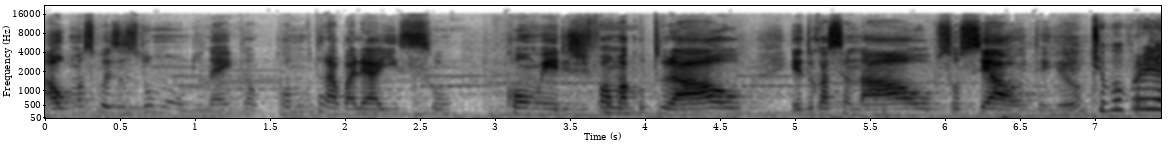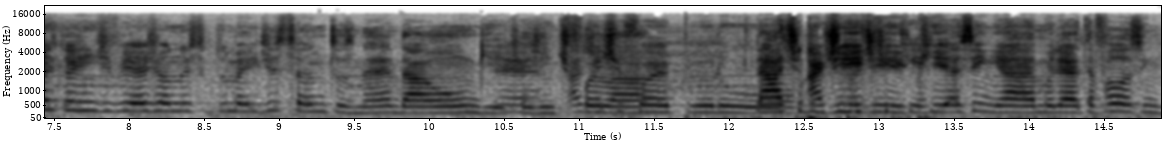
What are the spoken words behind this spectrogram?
a algumas coisas do mundo, né? Então, como trabalhar isso com eles de forma cultural, educacional, social, entendeu? Tipo o projeto que a gente viajou no Estudo Meio de Santos, né? Da ONG, que a gente a foi gente lá. foi pro Da arte do Arte do Dick, Dick. que assim, a mulher até falou assim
